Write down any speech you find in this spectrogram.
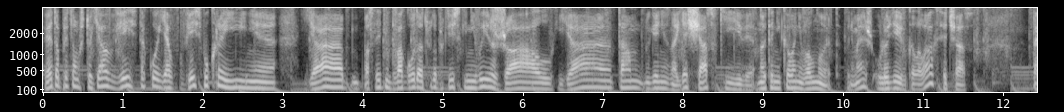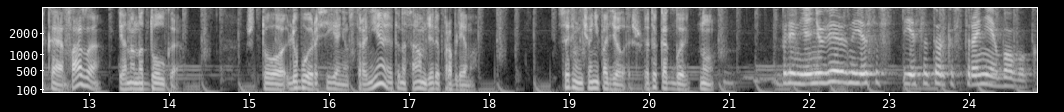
Это при том, что я весь такой, я весь в Украине, я последние два года отсюда практически не выезжал, я там, я не знаю, я сейчас в Киеве, но это никого не волнует, понимаешь? У людей в головах сейчас такая фаза, и она надолго, что любой россиянин в стране это на самом деле проблема. С этим ничего не поделаешь. Это как бы, ну, Блин, я не уверена, если, если только в стране, Бобок.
